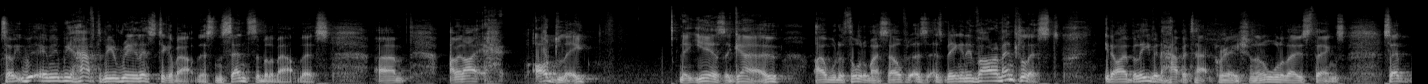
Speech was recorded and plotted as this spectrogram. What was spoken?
So we, I mean, we have to be realistic about this and sensible about this. Um, I mean, I, oddly, years ago, I would have thought of myself as, as being an environmentalist you know, I believe in habitat creation and all of those things. So,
